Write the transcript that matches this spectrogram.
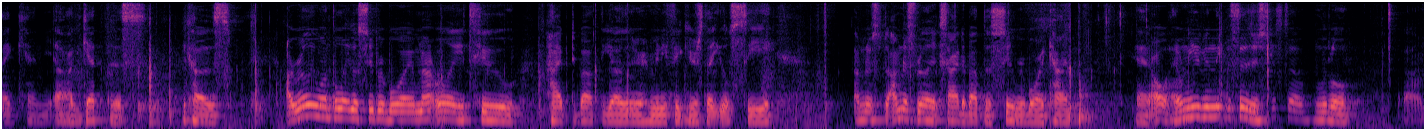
I can uh, get this because I really want the Lego Superboy. I'm not really too hyped about the other minifigures that you'll see. I'm just I'm just really excited about the Superboy kind. And oh, I don't even need the scissors. Just a little, um,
